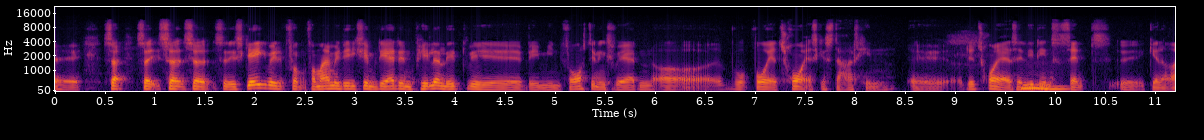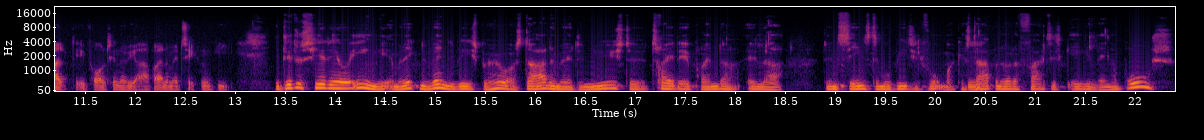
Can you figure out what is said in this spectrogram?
øh, så, så, så, så, så det skal ikke for, for mig med det eksempel, det er, at den piller lidt ved, ved min forestillingsverden, og hvor, hvor jeg tror, jeg skal starte henne. Øh, og det tror jeg altså er lidt interessant øh, generelt i forhold til, når vi arbejder med teknologi. Ja, det du siger, det er jo egentlig, at man ikke nødvendigvis behøver at starte med den nyeste 3D-printer, eller den seneste mobiltelefon. Man kan starte med noget, der faktisk ikke længere bruges.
